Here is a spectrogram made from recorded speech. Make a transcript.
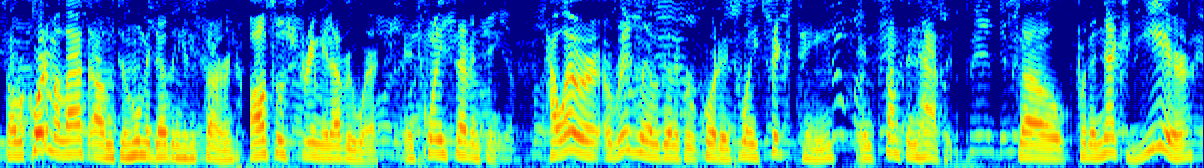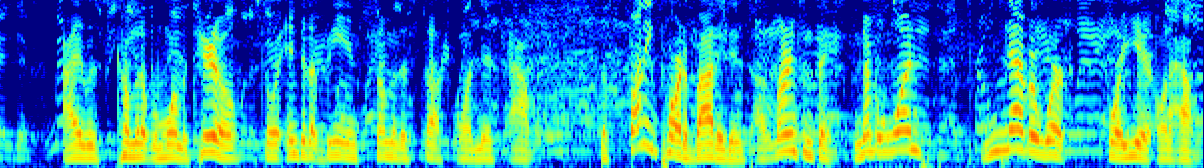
So I recorded my last album, To Whom It Doesn't Concern, also streaming everywhere, in 2017. However, originally I was going to record it in 2016, and something happened. So for the next year, I was coming up with more material, so it ended up being some of the stuff on this album. The funny part about it is I learned some things. Number one, never work for a year on an album.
